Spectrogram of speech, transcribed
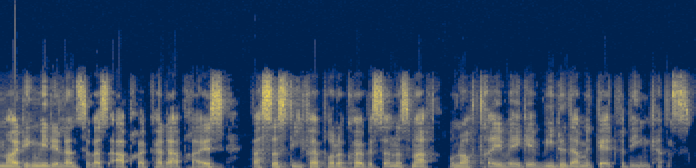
Im heutigen Video lernst du, was Abracadabra ist, was das DeFi-Protokoll besonders macht und auch drei Wege, wie du damit Geld verdienen kannst.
